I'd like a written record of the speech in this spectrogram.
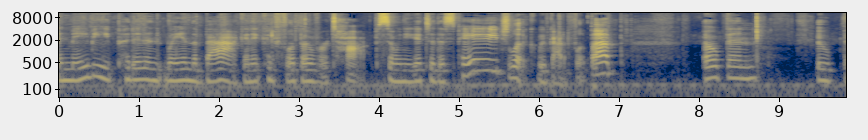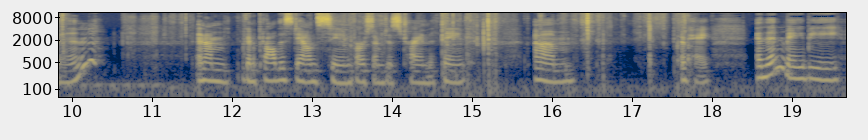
and maybe put it in way in the back and it could flip over top. So when you get to this page, look, we've got to flip up, open, open. And I'm going to put all this down soon. First, I'm just trying to think. Um, okay. And then maybe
